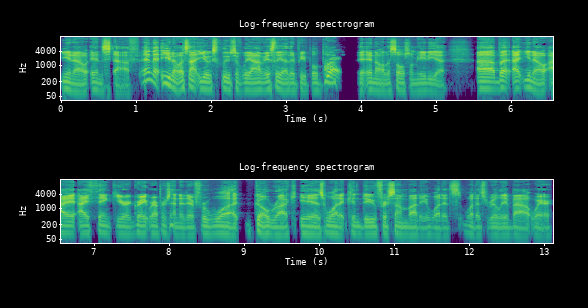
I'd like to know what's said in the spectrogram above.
you know, in stuff? And uh, you know, it's not you exclusively. Obviously, other people Right. in all the social media. Uh, but I, you know, I I think you're a great representative for what Go Ruck is, what it can do for somebody, what it's what it's really about. Where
